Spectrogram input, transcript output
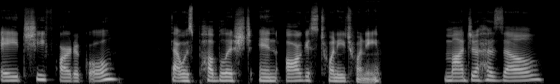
a chief article that was published in August 2020. Maja Hazel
